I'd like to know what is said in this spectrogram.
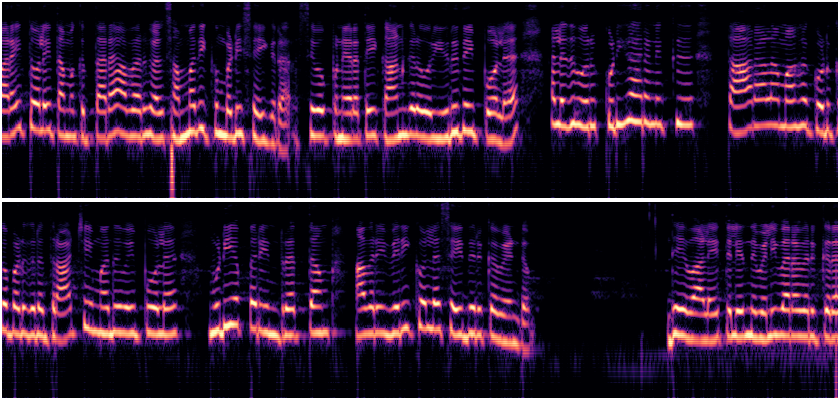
வரைத்தோலை தமக்கு தர அவர்கள் சம்மதிக்கும்படி செய்கிறார். சிவப்பு நிறத்தை காண்கிற ஒரு இருதை போல அல்லது ஒரு குடிகாரனுக்கு தாராளமாக கொடுக்கப்படுகிற திராட்சை மதுவைப் போல முடியப்பரின் இரத்தம் அவரை வெறிக்கொள்ள செய்திருக்க வேண்டும். தேவாலயத்திலிருந்து வெளிவரவிருக்கிற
